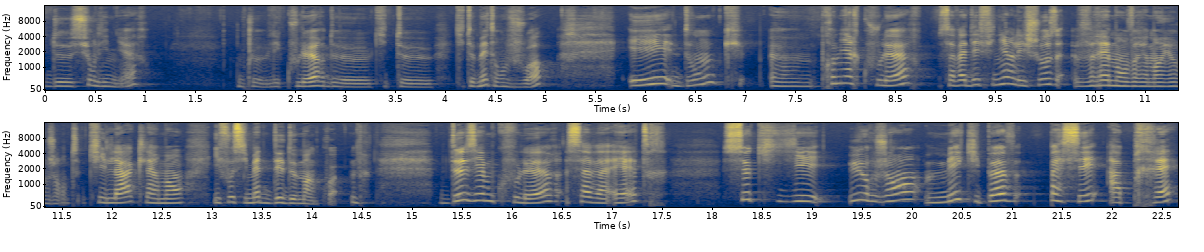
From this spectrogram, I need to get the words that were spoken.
de surligneur, donc euh, les couleurs de, qui, te, qui te mettent en joie. Et donc, euh, première couleur, ça va définir les choses vraiment, vraiment urgentes. Qui là, clairement, il faut s'y mettre dès demain, quoi. Deuxième couleur, ça va être ce qui est urgent, mais qui peuvent passer après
